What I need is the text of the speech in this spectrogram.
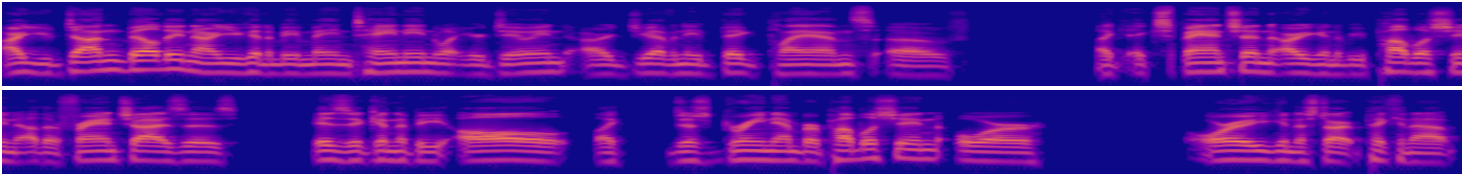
are you done building are you going to be maintaining what you're doing or do you have any big plans of like expansion are you going to be publishing other franchises is it going to be all like just green ember publishing or or are you going to start picking up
